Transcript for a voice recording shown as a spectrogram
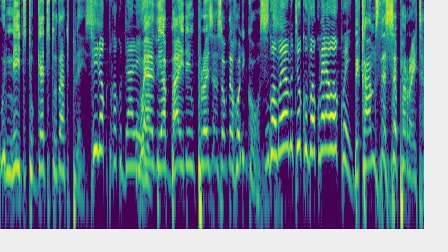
We need to get to that place tulina okutuuka ku ddaala eyo where the abiding presence of the Holy Ghost ng'omwoyo omutukuvu okubeerawo kwe becomes the separator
